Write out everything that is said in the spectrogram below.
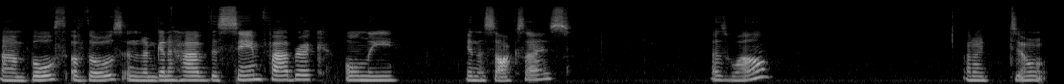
um, both of those, and then I'm gonna have the same fabric only in the sock size as well. And I don't,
